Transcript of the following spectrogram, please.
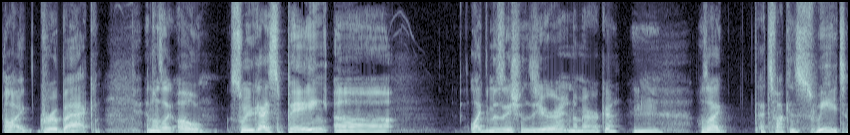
like grew back, and I was like, oh, so you guys paying uh, like the musicians here in America? I was like, that's fucking sweet.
